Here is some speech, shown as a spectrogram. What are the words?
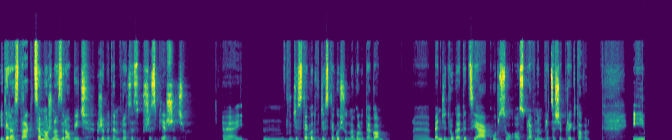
I teraz tak, co można zrobić, żeby ten proces przyspieszyć? E, mm, 20-27 lutego będzie druga edycja kursu o sprawnym procesie projektowym. I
